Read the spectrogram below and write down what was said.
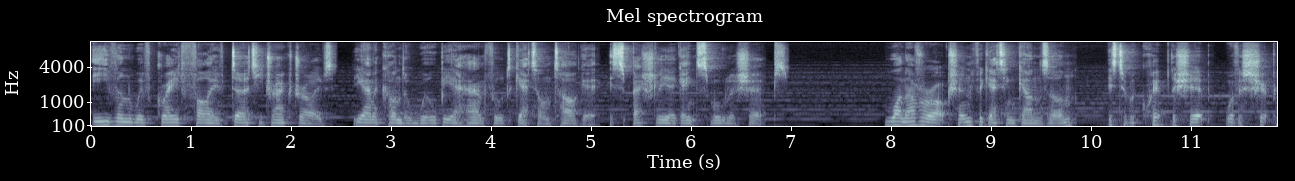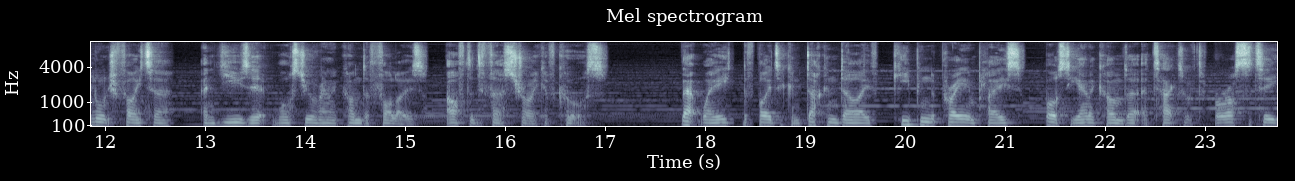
even with grade 5 dirty drag drives, the Anaconda will be a handful to get on target, especially against smaller ships. One other option for getting guns on is to equip the ship with a ship launch fighter and use it whilst your Anaconda follows, after the first strike of course. That way, the fighter can duck and dive, keeping the prey in place, whilst the Anaconda attacks with the ferocity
